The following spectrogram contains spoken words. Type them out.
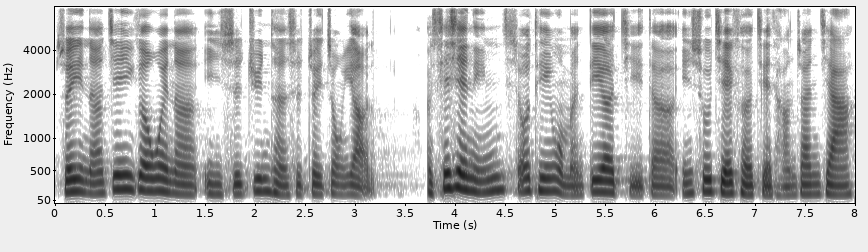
所以呢，建议各位呢，饮食均衡是最重要的。谢谢您收听我们第二集的银舒解渴解糖专家。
